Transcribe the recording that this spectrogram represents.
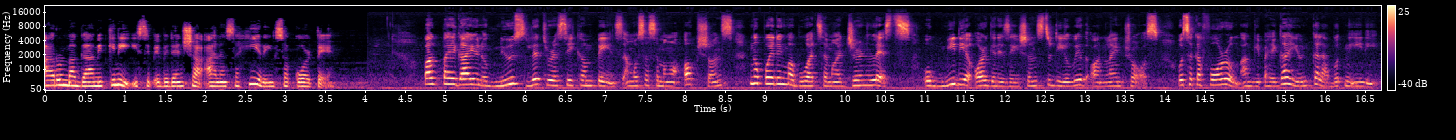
aron magamit kini isip ebidensya alang sa hearing sa korte. Pagpahigayon og news literacy campaigns ang usa sa mga options nga pwedeng mabuhat sa mga journalists ug media organizations to deal with online trolls. Usa ka forum ang gipahigayon kalabot niini.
